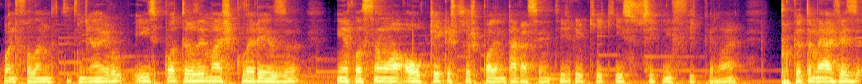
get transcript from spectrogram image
quando falamos de dinheiro, e isso pode trazer mais clareza em relação ao, ao que é que as pessoas podem estar a sentir e o que é que isso significa, não é? Porque eu também às vezes,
